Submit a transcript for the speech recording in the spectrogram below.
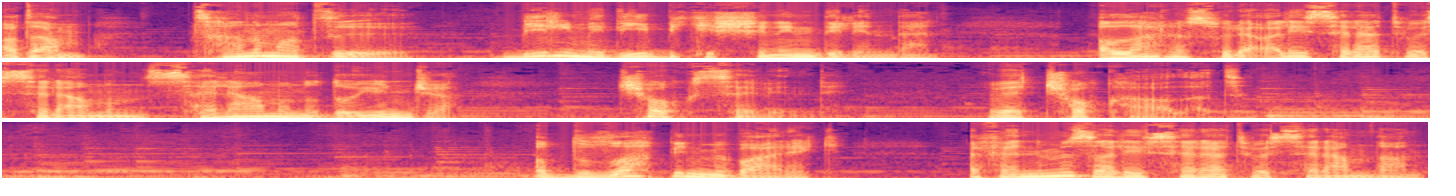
Adam tanımadığı, bilmediği bir kişinin dilinden Allah Resulü Aleyhisselatü Vesselam'ın selamını duyunca çok sevindi ve çok ağladı. Abdullah bin Mübarek, Efendimiz Aleyhisselatü Vesselam'dan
